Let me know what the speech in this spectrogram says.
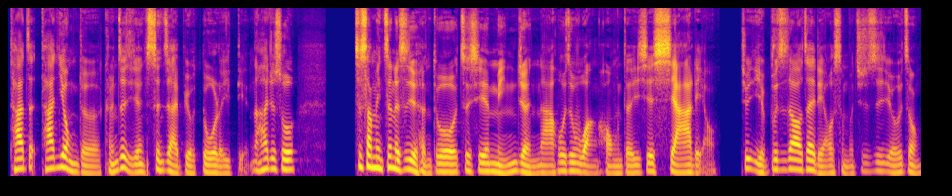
他在他用的，可能这几天甚至还比我多了一点。那他就说，这上面真的是有很多这些名人啊，或者网红的一些瞎聊，就也不知道在聊什么，就是有一种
